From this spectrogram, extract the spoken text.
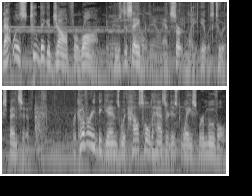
That was too big a job for Ron, who's disabled, and certainly it was too expensive. Recovery begins with household hazardous waste removal,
